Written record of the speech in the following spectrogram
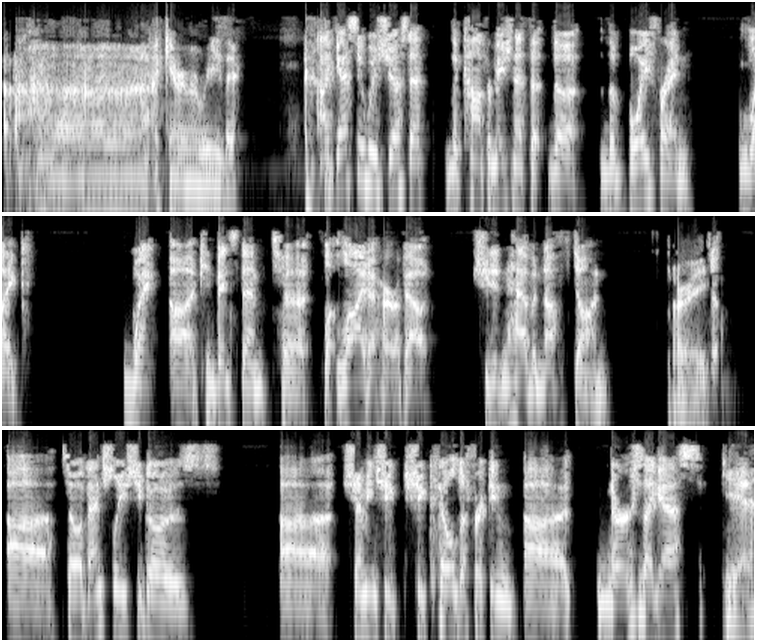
Uh, I can't remember either. I guess it was just that the confirmation that the, the, the boyfriend, like, went, uh, convinced them to lie to her about she didn't have enough done. All right. Uh, so eventually she goes, uh, she, I mean, she, she killed a freaking, uh, nurse, I guess, Yeah.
